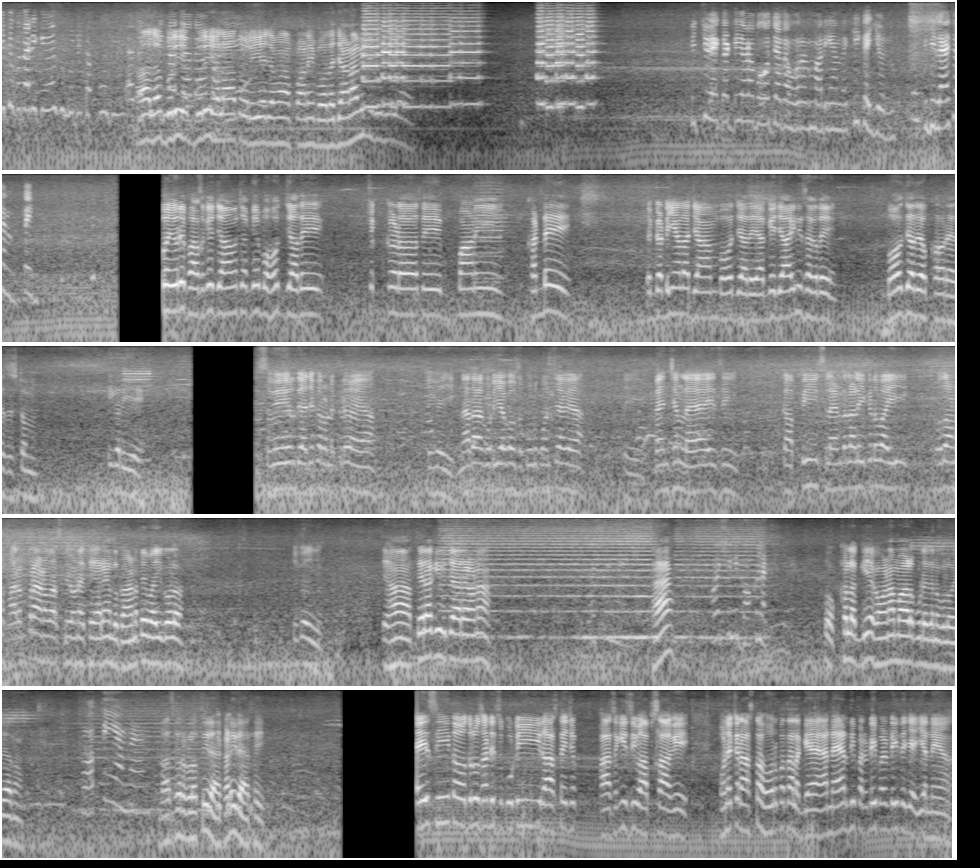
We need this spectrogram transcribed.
ਇੱਥੇ ਪਤਾ ਨਹੀਂ ਕਿਵੇਂ ਸੰਗੂਟੀ ਟੱਪੂਗੀ। ਇੱਧਰ ਆ ਲੋ ਕਿੰਨਾ ਬੁਰੀ ਬੁਰੀ ਹਾਲਾਤ ਹੋ। ਰਹੀ ਹੈ ਜਮਾ ਪਾਣੀ ਬਹੁਤ ਜਾਣਾ ਵੀ ਜ਼ਰੂਰੀ ਹੈ ਪਿੱਛੇ ਇੱਕ ਗੱਡੀ ਵਾਲਾ ਬਹੁਤ ਜ਼ਿਆਦਾ ਹੋਰਨ ਮਾਰੀ ਜਾਂਦਾ, ਕੀ ਕਹੀਏ ਉਹਨੂੰ? ਕਿ ਵੀ ਲੈ ਚੱਲ ਉੱਤੇ ਬਈ ਉਰੇ ਫਸ ਗਏ, ਜਾਮ ਚ ਅੱਗੇ ਬਹੁਤ ਜ਼ਿਆਦਾ ਚਿੱਕੜ ਤੇ ਪਾਣੀ, ਖੱਡੇ ਤੇ ਗੱਡੀਆਂ ਦਾ ਜਾਮ ਬਹੁਤ ਜ਼ਿਆਦਾ ਅੱਗੇ ਜਾ ਹੀ ਨਹੀਂ ਸਕਦੇ। ਬਹੁਤ ਜ਼ਿਆਦਾ ਔਖਾ ਹੋ ਰਿਹਾ ਸਿਸਟਮ ਕੀ ਕਰੀਏ? ਸਵੇਰ ਦੇ ਅੱਜ ਘਰੋਂ ਨਿਕਲੇ ਹੋਏ ਆ। ਠੀਕ ਹੈ ਜੀ। ਨਾ ਤਾਂ ਗੁੜੀਆ ਕੋਲ ਸਕੂਲ ਪਹੁੰਚਿਆ ਗਿਆ ਤੇ ਪੈਨਸ਼ਨ ਲੈ ਆਏ ਸੀ। ਕਾਪੀ ਸਿਲੰਡਰ ਵਾਲੀ ਕਢਵਾਈ। ਉਹਦਾ ਹੁਣ ਫਾਰਮ ਭਰਾਉਣ ਵਾਸਤੇ ਹੁਣ ਇੱਥੇ ਆ ਰਹੇ ਆ ਦੁਕਾਨ ਤੇ ਬਾਈ ਕੋਲ। ਠੀਕ ਹੈ ਜੀ। ਤੇ ਹਾਂ ਤੇਰਾ ਕੀ ਵਿਚਾਰ ਹੈ ਹੁਣ? ਹਾਂ? ਕੁਛ ਨਹੀਂ ਭੁੱਖ ਲੱਗੀ ਹੈ। ਭੁੱਖ ਲੱਗੀ ਹੈ ਖਵਾਣਾ ਮਾਲ ਪੂੜੇ ਤੈਨੂੰ ਖਲੋਇਆ ਤੂੰ। ਖਲੋਤੀ ਆ ਮੈਂ। ਬਸ ਫਿਰ ਖਲੋਤੀ ਰਹਿ ਖੜੀ ਰਹਿ ਇੱਥੇ ਇਹ ਸੀ ਤਾਂ ਉਧਰੋਂ ਸਾਡੀ ਸਕੂਟੀ ਰਾਸਤੇ 'ਚ ਫਸ ਗਈ ਸੀ ਵਾਪਸ ਆ ਗਏ। ਹੁਣ ਇੱਕ ਰਸਤਾ ਹੋਰ ਪਤਾ ਲੱਗਿਆ ਆ ਨਹਿਰ ਦੀ ਪਰੜੀ ਪਰੜੀ ਤੇ ਜਾਈ ਜੰਨੇ ਆ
